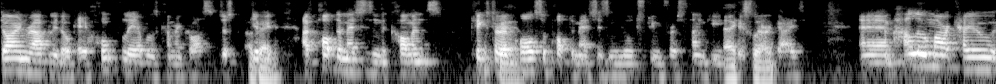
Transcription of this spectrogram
down rapidly. Okay, hopefully everyone's coming across. Just give Okay. you. I've popped a message in the comments. Kickstarter Okay. have also popped a message in the old stream first. Thank you, Excellent. Kickstarter guys. Um, hello, Mark. Hello,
